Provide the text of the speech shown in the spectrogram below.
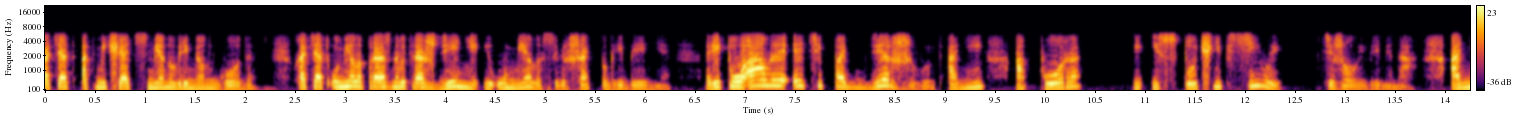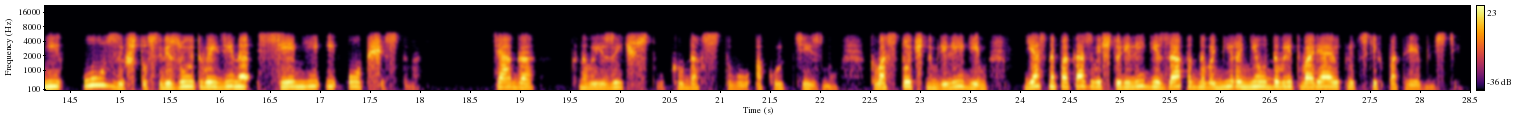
хотят отмечать смену времен года, хотят умело праздновать рождение и умело совершать погребение. Ритуалы эти поддерживают, они опора и источник силы в тяжелые времена. Они узы, что связуют воедино семьи и общество. Тяга к новоязычеству, колдовству, оккультизму, к восточным религиям ясно показывает, что религии западного мира не удовлетворяют людских потребностей.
